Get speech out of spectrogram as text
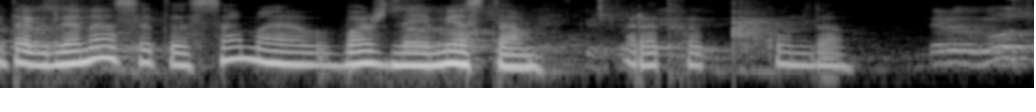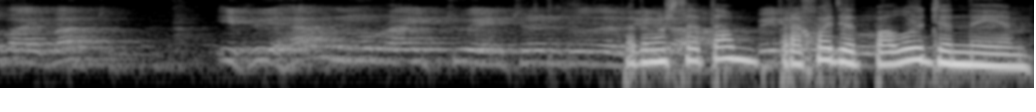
Итак, для нас это самое важное место Радхакунда, потому что там проходят полуденные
